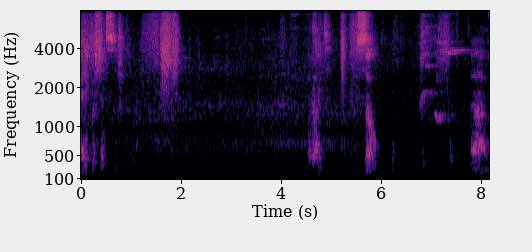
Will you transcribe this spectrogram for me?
Any questions? All right. So um,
